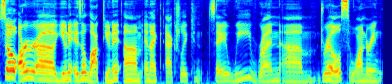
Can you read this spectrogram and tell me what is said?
So our uh, unit is a locked unit, um, and I actually can say we run um, drills. Wandering,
